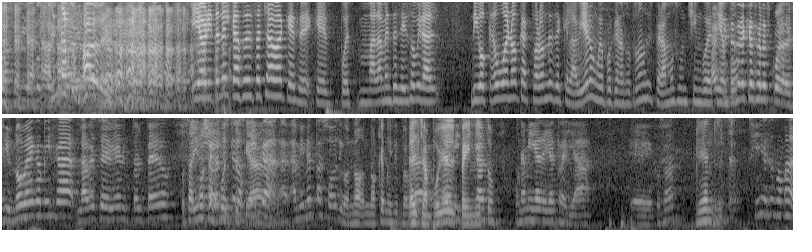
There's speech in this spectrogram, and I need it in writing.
va subiendo. ¡Chinga tu madre! Y ahorita en el caso de esta chava que se, que pues malamente se hizo viral, digo qué bueno que actuaron desde que la vieron, güey, porque nosotros nos esperamos un chingo de Hay que tiempo. tendría que hacer la escuela, decir, no venga, mija, lávese bien y todo el pedo. Pues hay un lo especial. A, a mí me pasó, digo, no, no que me El champú y el peinito. hijas, una amiga de ella traía, eh, ¿cómo se llama? liendres. Sí, esa es mamá.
